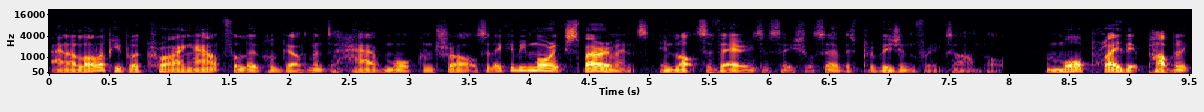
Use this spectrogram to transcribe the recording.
And a lot of people are crying out for local government to have more control. So there can be more experiments in lots of areas of social service provision, for example, more private public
